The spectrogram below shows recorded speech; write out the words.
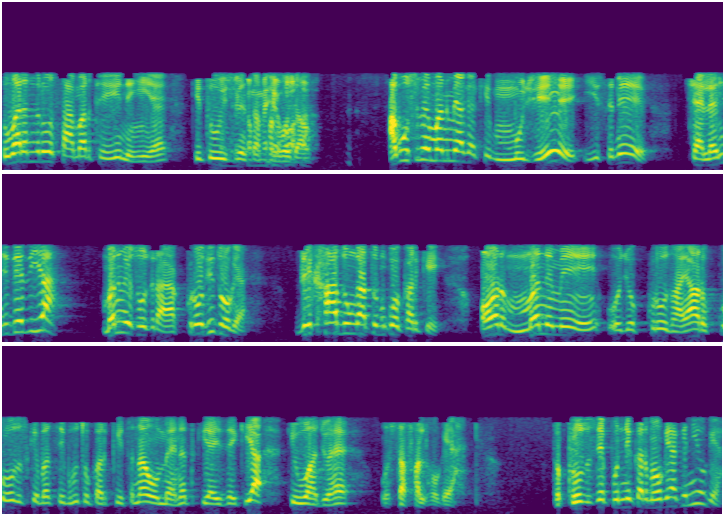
तुम्हारे अंदर वो सामर्थ्य ही नहीं है कि तू इसमें सफल हो जाओ अब उसमें मन में आ गया कि मुझे इसने चैलेंज दे दिया। मन में सोच रहा है क्रोधित हो गया। दिखा दूँगा तुमको करके। और मन में वो जो क्रोध आया और क्रोध उसके बसीभूत होकर कितना वो मेहनत किया इसे किया कि वह जो है वो सफल हो गया। तो क्रोध से पुण्य कर्म हो गया कि नहीं हो गया?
